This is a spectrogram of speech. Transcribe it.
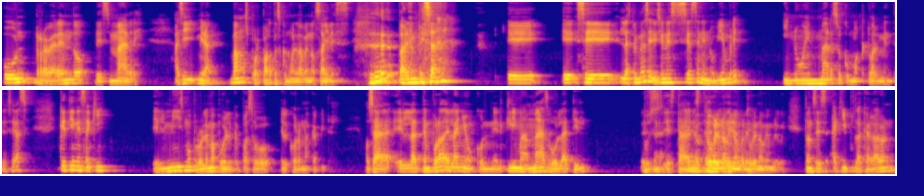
un reverendo desmadre. Así, mira, vamos por partes como en la Buenos Aires. Para empezar, eh, eh, se- las primeras ediciones se hacen en noviembre y no en marzo como actualmente se hace. ¿Qué tienes aquí? El mismo problema por el que pasó el Corona Capital. O sea, en la temporada del año con el clima más volátil, pues Está está, en está octubre, noviembre. octubre, noviembre, güey. Entonces, aquí pues la cagaron.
